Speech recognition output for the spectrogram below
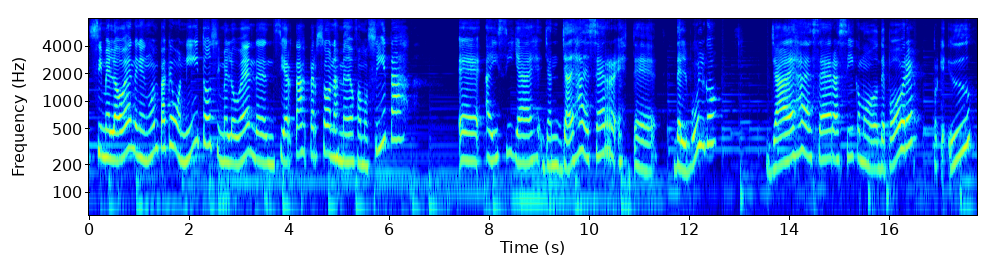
si me lo venden en un empaque bonito, si me lo venden ciertas personas medio famositas, eh, ahí sí ya, ya, ya, deja de ser este, del vulgo, ya deja de ser así como de pobre, porque... Uh,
